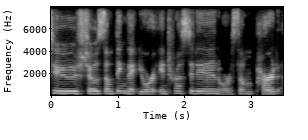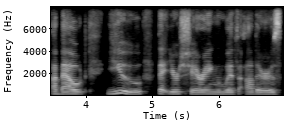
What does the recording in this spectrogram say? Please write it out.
to show something that you're interested in or some part about you that you're sharing with others.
